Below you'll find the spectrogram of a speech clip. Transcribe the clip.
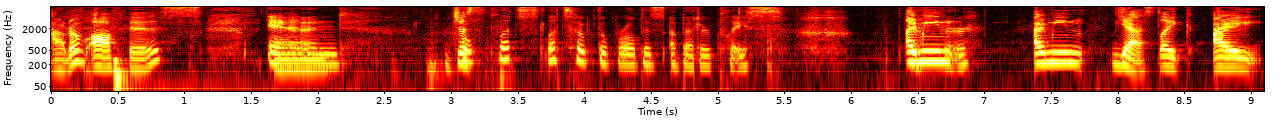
out of office and just hope- let's let's hope the world is a better place. i mean i mean yes like i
